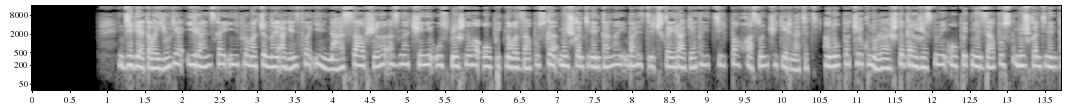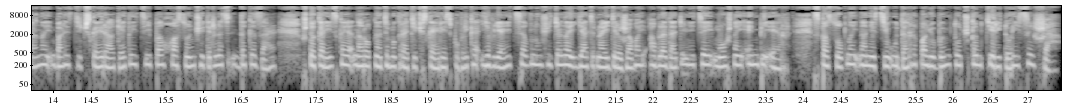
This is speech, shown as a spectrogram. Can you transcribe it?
9 июля иранское информационное агентство ИЛНА сообщило о значении успешного опытного запуска межконтинентальной баллистической ракеты типа Хвасон-14. Оно подчеркнуло, что торжественный опытный запуск межконтинентальной баллистической ракеты типа Хвасон-14 доказал, что Корейская Народно-Демократическая Республика является внушительной ядерной державой, обладательницей мощной МБР, способной нанести удар по любым точкам территории США.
